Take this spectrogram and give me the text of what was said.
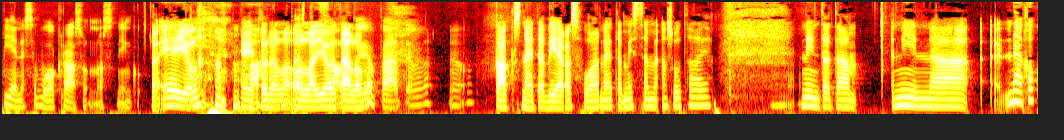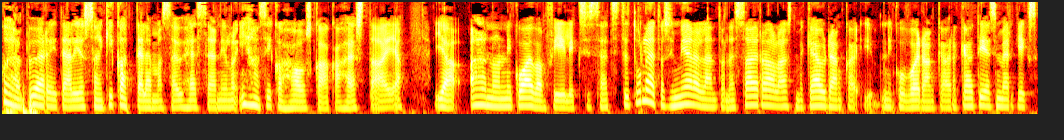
pienessä vuokra-asunnossa. Niin kuin... No ei olla, ei todella olla jo. Täällä on jo Joo. kaksi näitä vierashuoneita, missä me asutaan. Ja... No. Niin, tota, niin äh, nämä koko ajan pyörii täällä jossain kikattelemassa yhdessä ja niillä on ihan sikahauskaa kahdestaan. Ja, ja hän on niin kuin aivan fiiliksissä. Että sitten tulee tosi mielellään tuonne sairaalaan, me käydään, niin kuin voidaan käydä. Käytiin esimerkiksi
